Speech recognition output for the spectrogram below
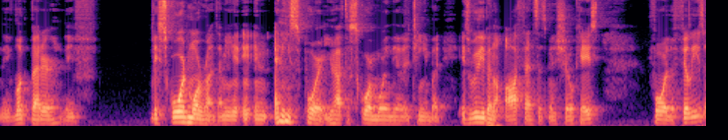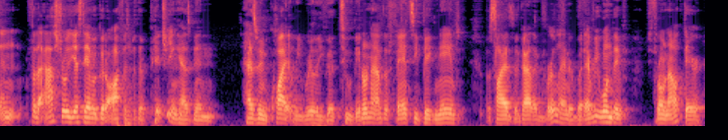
They've looked better. They've they scored more runs. I mean, in, in, any sport, you have to score more than the other team, but it's really been the offense that's been showcased for the Phillies and for the Astros. Yes, they have a good offense, but their pitching has been has been quietly really good too. They don't have the fancy big names besides a guy like Verlander, but everyone they've thrown out there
